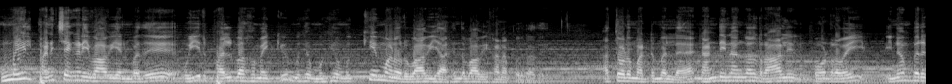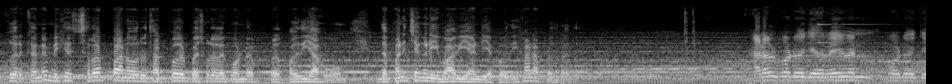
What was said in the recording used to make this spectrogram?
உண்மையில் பனிச்சங்கனி வாவி என்பது உயிர் பல்வகமைக்கு மிக மிக முக்கியமான ஒரு வாவியாக இந்த வாவி காணப்படுகிறது. அத்தோடு மட்டுமல்ல நண்டினங்கள் ராலில் போன்றவை இனம் பெருக்குவதற்கான மிக சிறப்பான ஒரு தட்பவெப்ப சூழலை கொண்ட ப- பகுதியாகவும் இந்த பனிச்சங்கனி வாவியாண்டிய பகுதி காணப்படுகிறது. கடல் போட்டு வச்ச இறைவன் போட்டு வச்ச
